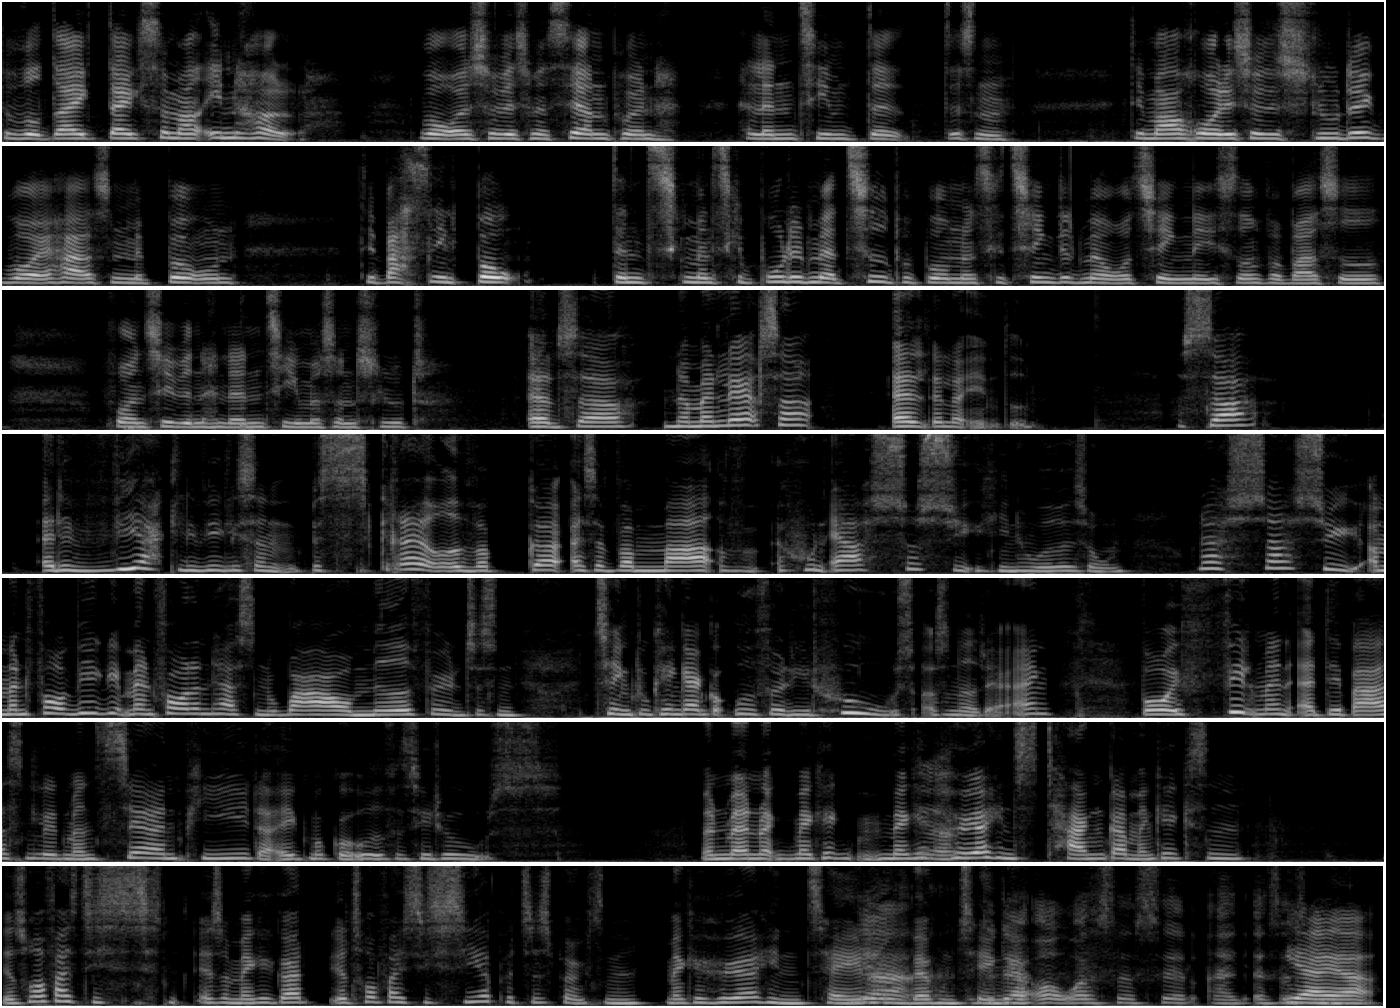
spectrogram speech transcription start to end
du ved, der er ikke, der er ikke så meget indhold. Hvor altså, hvis man ser den på en halvanden time, det, det er sådan, det er meget hurtigt, så det er slut, ikke? Hvor jeg har sådan med bogen, det er bare sådan en bog, den, man skal bruge lidt mere tid på bogen, man skal tænke lidt mere over tingene, i stedet for bare at sidde foran tv en halvanden time og sådan slut. Altså, når man læser alt eller intet, så er det virkelig, virkelig sådan beskrevet, hvor, gør, altså, hvor meget... Hun er så syg, hende hovedpersonen. Hun er så syg, og man får virkelig man får den her sådan, wow, medfølelse, sådan, ting, du kan ikke engang gå ud for dit hus, og sådan noget der, ikke? Hvor i filmen er det bare sådan lidt, man ser en pige, der ikke må gå ud for sit hus. Men man, man, man kan ikke, man kan ikke ja. høre hendes tanker, man kan ikke sådan... Jeg tror faktisk, de, altså man kan godt, jeg tror faktisk, de siger på et tidspunkt sådan, man kan høre hende tale, ja, hvad hun tænker. det der over sig selv. Altså ja, ja.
